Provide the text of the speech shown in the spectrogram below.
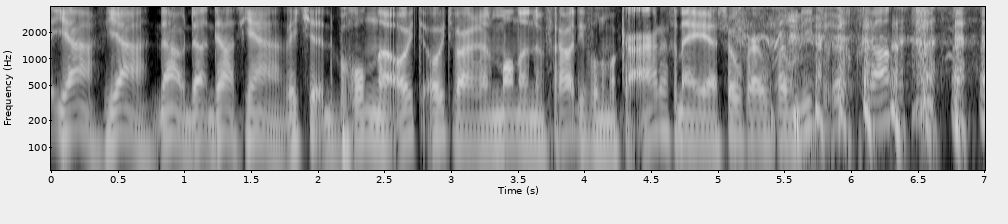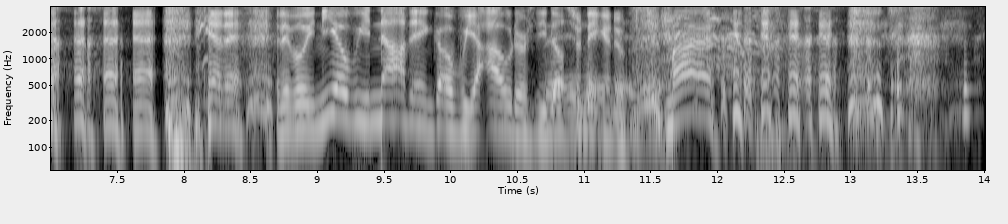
ja, ja, nou, dat, dat, ja, weet je, het begon uh, ooit, ooit waren een man en een vrouw, die vonden elkaar aardig. Nee, uh, zover hoeven we niet terug te gaan. ja, nee, dan wil je niet over je nadenken, over je ouders die nee, dat soort nee, dingen nee. doen. Maar...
